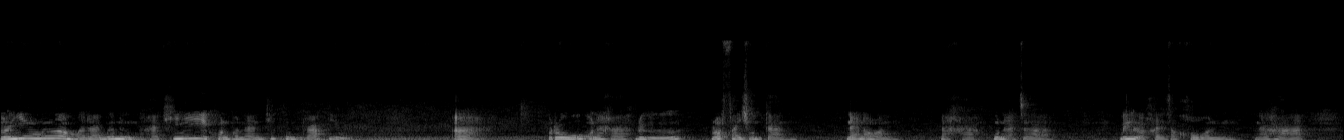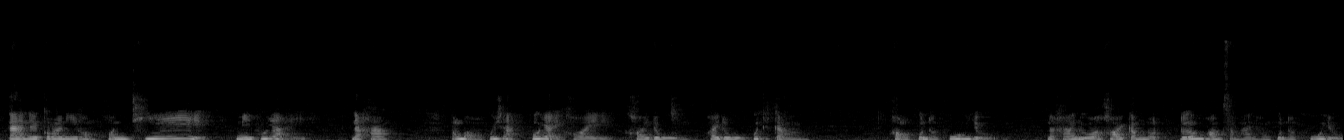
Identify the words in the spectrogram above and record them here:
แล้วยิ่งเมื่อเมื่อใดเมื่อหนึ่งนะคะที่คนคนนั้นที่คุณรักอยู่อ่ารู้นะคะ หรือรถไฟชนกันแน่นอนนะคะ คุณอาจจะไม่เหลือใครสักคนนะคะ แต่ในกรณีของคนที่มีผู้ใหญ่นะคะ ต้องบอกว่าผู้ใหญ่ผู้ใหญ่คอยคอยดูคอยดูพฤติกรรมของคุณทั้งคู่อยู่นะคะ หรือว่าคอยกำหนดเรื่องความสัมพันธ์ของคุณทั้งคู่อยู่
